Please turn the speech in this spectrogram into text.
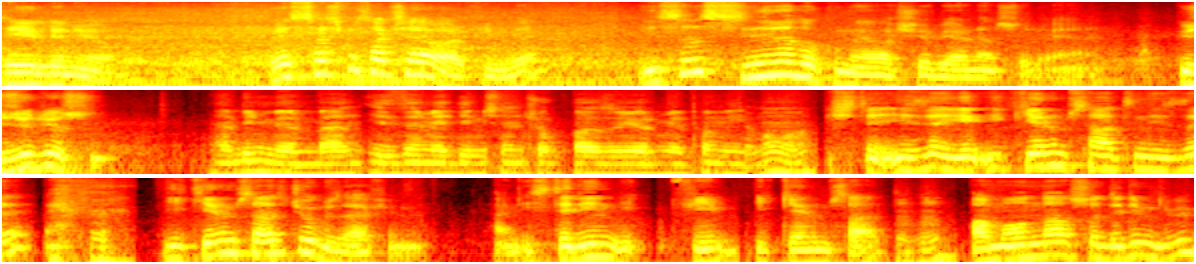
zehirleniyor. Ve saçma saçma şeyler var filmde. insanın sinirine dokunmaya başlıyor bir yerden sonra yani. Üzülüyorsun. Ya bilmiyorum ben izlemediğim için çok fazla yorum yapamayacağım ama. İşte izle ilk yarım saatini izle. ilk yarım saati çok güzel filmin. Hani istediğin film ilk yarım saat. Hı hı. Ama ondan sonra dediğim gibi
